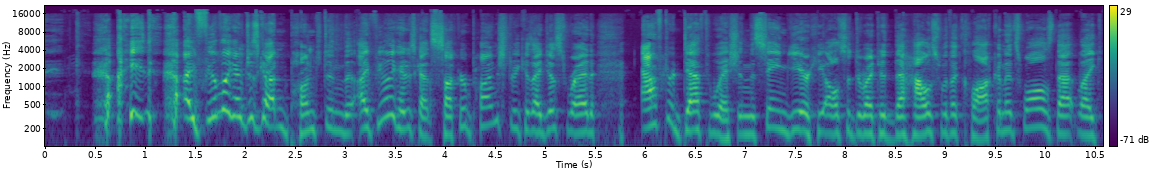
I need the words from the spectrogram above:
I I feel like I've just gotten punched in the. I feel like I just got sucker punched because I just read after Death Wish in the same year he also directed The House with a Clock on Its Walls, that like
